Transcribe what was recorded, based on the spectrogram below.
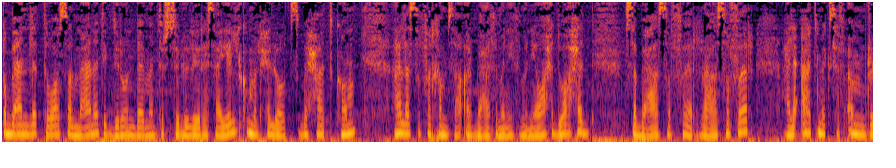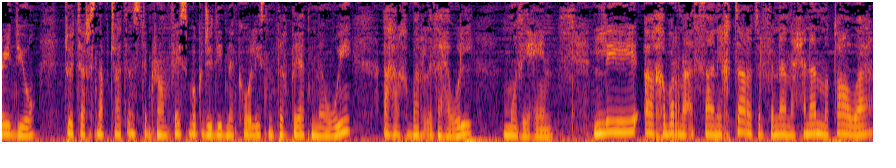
طبعا للتواصل معنا تقدرون دايما ترسلوا لي رسائلكم الحلوة وتصبيحاتكم على صفر خمسة أربعة ثمانية, ثمانية واحد, واحد سبعة صفر صفر على at Mix FM Radio تويتر سناب شات إنستغرام فيسبوك. جديدنا كواليسنا تغطياتنا وآخر أخبار الإذاعة مذيعين. لخبرنا الثاني اختارت الفنانة حنان مطاوع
